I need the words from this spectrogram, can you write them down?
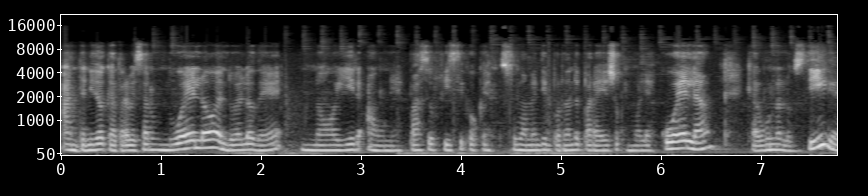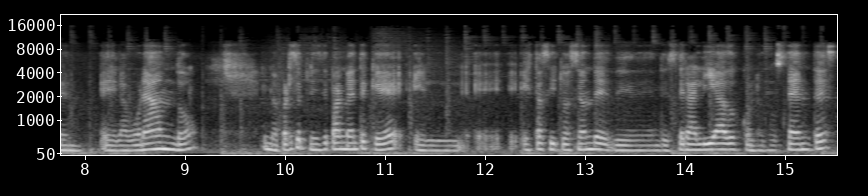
han tenido que atravesar un duelo, el duelo de no ir a un espacio físico que es sumamente importante para ellos como la escuela, que algunos lo siguen elaborando. Y me parece principalmente que eh, esta situación de, ser aliados con los docentes,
